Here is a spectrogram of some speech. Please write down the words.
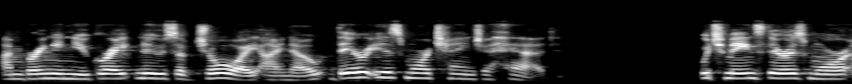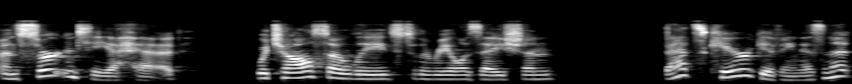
I'm bringing you great news of joy, I know. There is more change ahead, which means there is more uncertainty ahead which also leads to the realization that's caregiving, isn't it?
